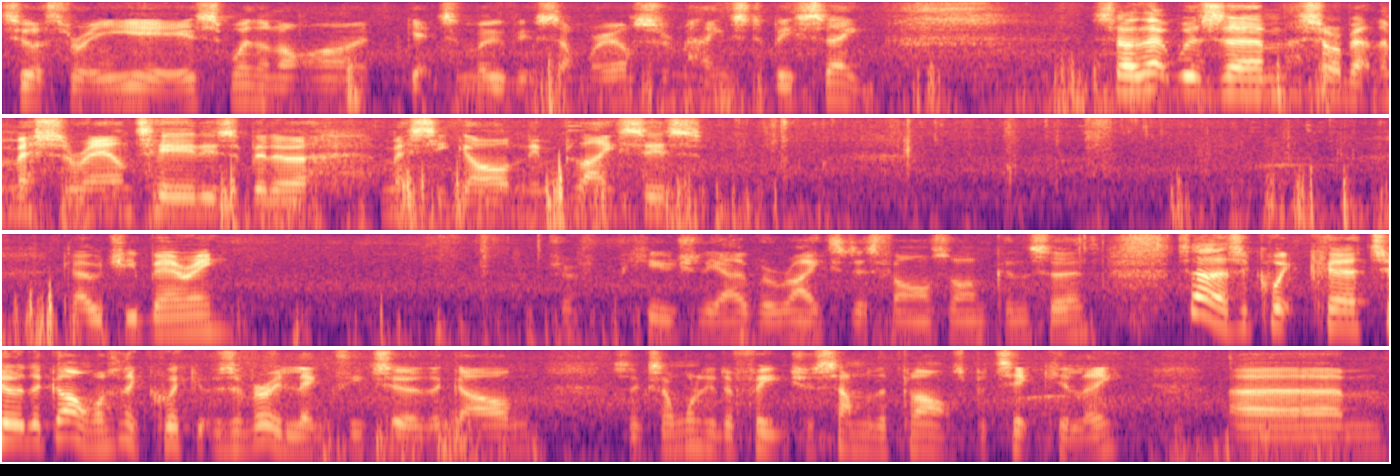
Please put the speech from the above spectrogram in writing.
two or three years. Whether or not I get to move it somewhere else remains to be seen. So that was, um, sorry about the mess around here. It is a bit of a messy garden in places. Goji berry, hugely overrated as far as I'm concerned. So that's a quick uh, tour of the garden. Wasn't it quick? It was a very lengthy tour of the garden. Because I wanted to feature some of the plants particularly. Um,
